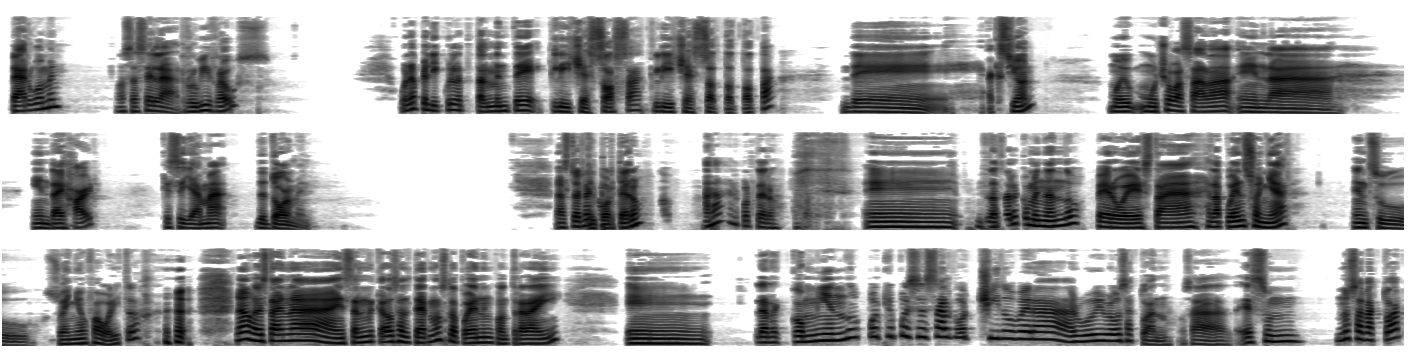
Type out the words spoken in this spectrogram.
Batwoman, o sea, hace la Ruby Rose. Una película totalmente clichésosa, clichésototota de acción, muy, mucho basada en la en Die Hard, que se llama The Doorman. La estoy ¿El portero? Ah, el portero. Eh, la estoy recomendando, pero esta la pueden soñar en su sueño favorito. no, está en la está en mercados alternos, la pueden encontrar ahí. Eh, le recomiendo porque pues es algo chido ver a Ruby Rose actuando. O sea, es un... no sabe actuar,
